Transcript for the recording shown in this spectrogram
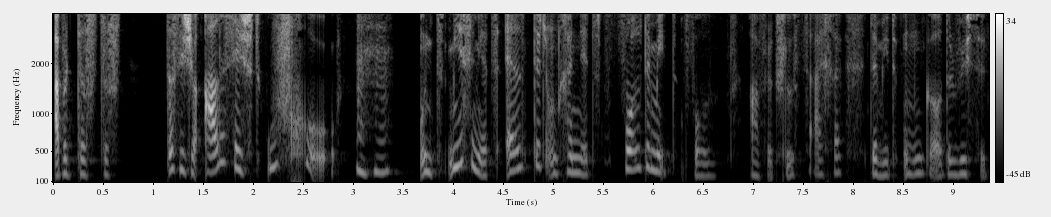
Aber das, das, das ist ja alles erst aufgekommen. Und wir sind jetzt älter und können jetzt voll damit, voll, Anführungszeichen, damit umgehen oder wissen,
